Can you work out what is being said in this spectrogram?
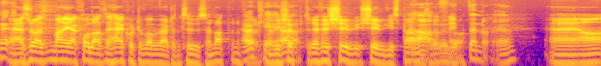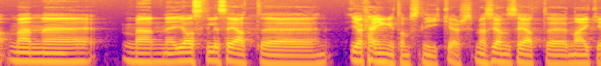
Eh, Jag tror att man har kollat att det här kortet var värt en tusenlapp ungefär. Okej, men vi ja. köpte det för 20, 20 spänn, så ja, det var bra. ändå. Ja. Eh, ja, men, eh, men jag skulle säga att eh, jag kan inget om sneakers, men jag skulle ändå säga att eh, Nike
